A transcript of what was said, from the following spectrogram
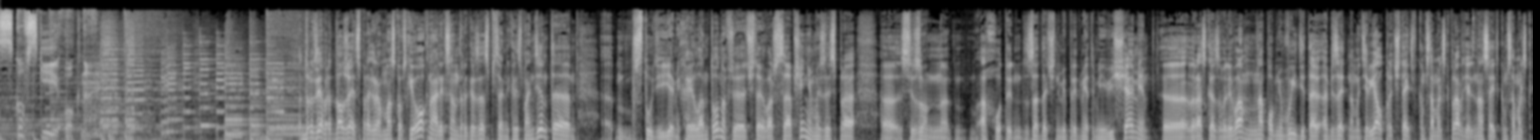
«Московские окна». Друзья, продолжается программа «Московские окна». Александр Газа, специальный корреспондент. Э, в студии я, Михаил Антонов. Я читаю ваши сообщения. Мы здесь про э, сезон охоты за дачными предметами и вещами э, рассказывали вам. Напомню, выйдет обязательно материал. Прочитайте в «Комсомольской правде» или на сайте «Комсомольской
